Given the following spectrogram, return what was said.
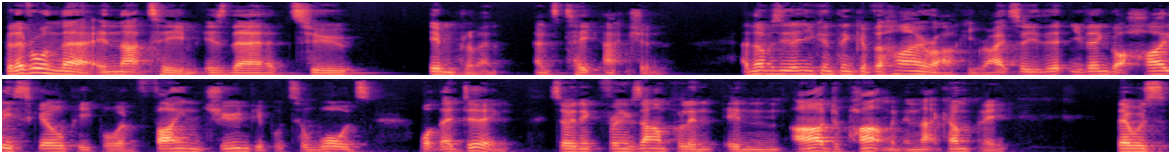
But everyone there in that team is there to implement and to take action. And obviously, then you can think of the hierarchy, right? So you've then got highly skilled people and fine tuned people towards what they're doing. So, for an example, in, in our department in that company, there was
